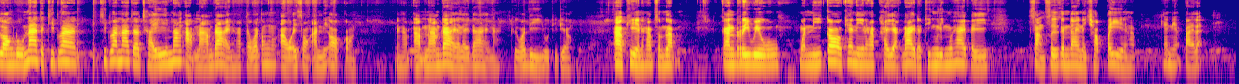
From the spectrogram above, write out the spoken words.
ลองดูน่าจะคิดว่าคิดว่าน่าจะใช้นั่งอาบน้ำได้นะครับ แต่ว่าต้องเอาไอ้สองอันนี้ออกก่อนนะครับ อาบน้ำได้อะไรได้นะ ถือว่าดีอยู่ทีเดียวอ่าโอเคนะครับสำหรับการรีวิววันนี้ก็แค่นี้นะครับ ใครอยากได้เดี๋ยวทิ้งลิงก์ไว้ให้ไปสั่งซื้อกันได้ในช้อปปีนะครับ แค่นี้ไปละ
